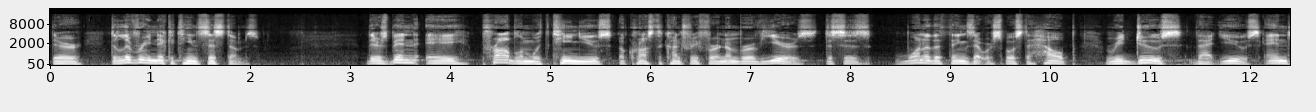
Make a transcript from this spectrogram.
their delivery nicotine systems. There's been a problem with teen use across the country for a number of years. This is one of the things that we're supposed to help reduce that use, and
